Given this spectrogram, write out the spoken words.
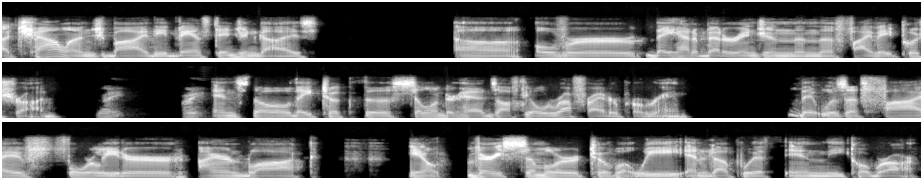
a challenge by the advanced engine guys uh, over they had a better engine than the 5.8 pushrod. Right. Right. And so they took the cylinder heads off the old Rough Rider program. Hmm. That was a five, four liter iron block, you know, very similar to what we ended up with in the Cobra R.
